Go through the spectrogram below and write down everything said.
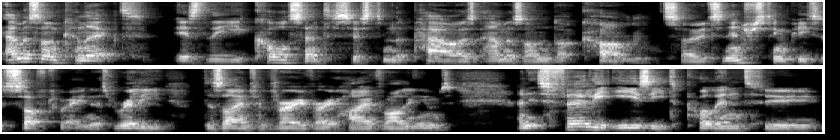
Amazon Connect is the call center system that powers Amazon.com. So it's an interesting piece of software and it's really designed for very, very high volumes. And it's fairly easy to pull into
